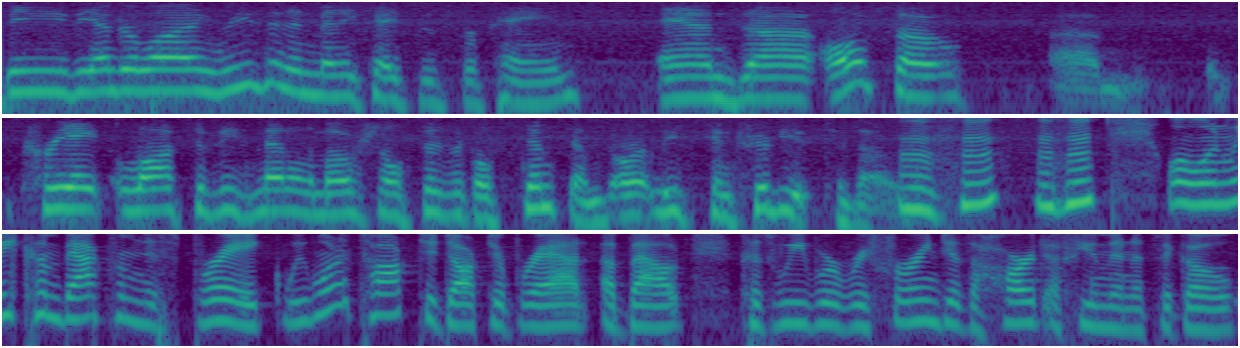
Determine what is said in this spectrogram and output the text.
be the underlying reason in many cases for pain and uh, also um, create lots of these mental, emotional, physical symptoms, or at least contribute to those. Mm-hmm, mm-hmm. Well, when we come back from this break, we want to talk to Dr. Brad about, because we were referring to the heart a few minutes ago,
